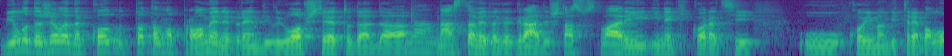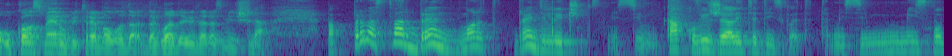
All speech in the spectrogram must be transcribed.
bilo da žele da ko, totalno promene brend ili uopšte eto da, da, da nastave da ga grade, šta su stvari i neki koraci u kojima bi trebalo, u kom smeru bi trebalo da, da gledaju i da razmišljaju? Da. Pa prva stvar, brand, mora, brand je ličnost, mislim, kako vi želite da izgledate. Mislim, mi smo,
